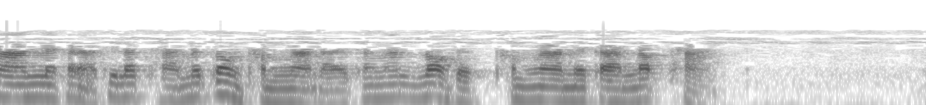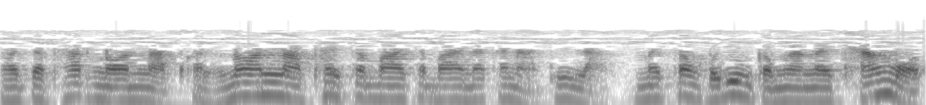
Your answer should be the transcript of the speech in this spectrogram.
ทานในขณะที่รับทานไม่ต้องทำงานอะไรทั้งนั้น นอกจากทำงานในการรับทาน เราจะพักนอนหลับกันนอนหลับให้สบายสบายในขณะที่หลับ ไม่ต้องไปยุ่งกับงานอะไรทั้งหมด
